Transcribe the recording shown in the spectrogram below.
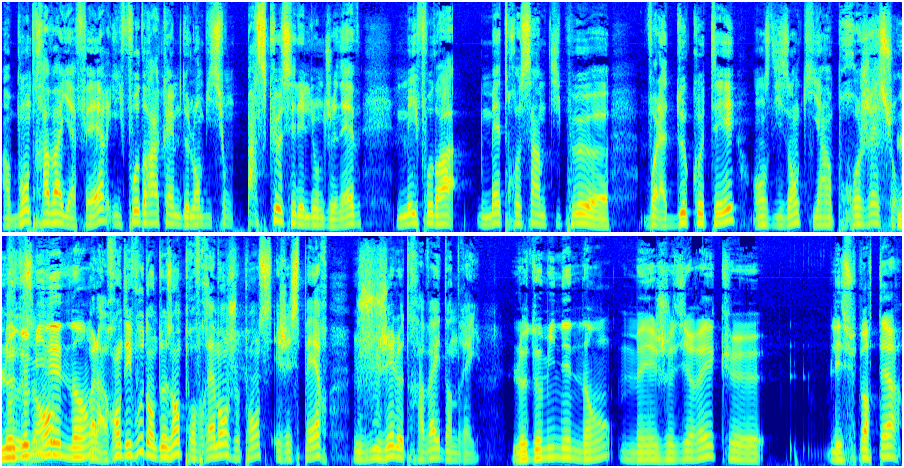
un bon travail à faire, il faudra quand même de l'ambition, parce que c'est les Lions de Genève, mais il faudra mettre ça un petit peu euh, voilà, de côté en se disant qu'il y a un projet sur Le deux dominer, ans. non. Voilà, rendez-vous dans deux ans pour vraiment, je pense, et j'espère, juger le travail d'Andrei. Le dominer, non, mais je dirais que les supporters,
